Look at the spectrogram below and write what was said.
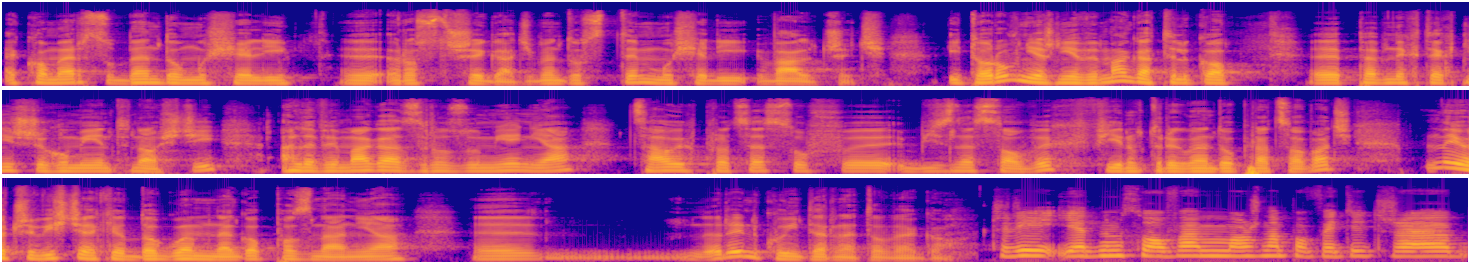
e-commerce'u będą musieli rozstrzygać, będą z tym musieli walczyć. I to również nie wymaga tylko pewnych technicznych umiejętności, ale wymaga zrozumienia całych procesów biznesowych firm, w których będą pracować, no i oczywiście takiego dogłębnego poznania rynku internetowego. Czyli jednym słowem można powiedzieć, że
